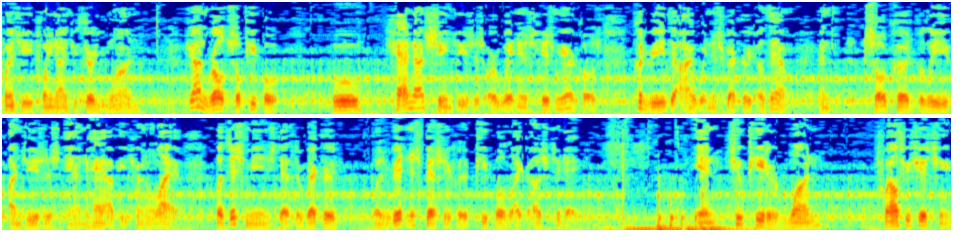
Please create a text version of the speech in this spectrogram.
20:29 through 31, John wrote so people who had not seen Jesus or witnessed his miracles could read the eyewitness record of them, and so could believe on Jesus and have eternal life. But this means that the record was written especially for the people like us today. In 2 Peter 1, 12 through 15,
